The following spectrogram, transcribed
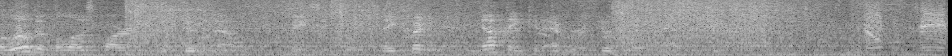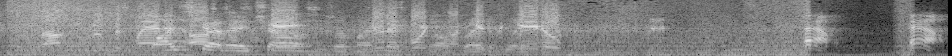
a little bit below Spartans was good enough, basically. They couldn't nothing could ever equivocate Massachusetts. Noble team, Mountain Group has landed. Well, I just got a challenge on my thing, right away. Ow! Ow!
